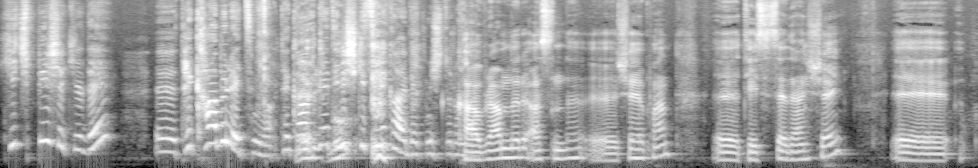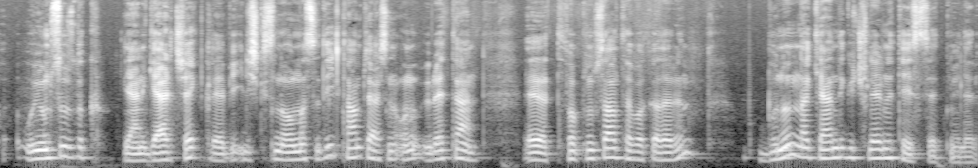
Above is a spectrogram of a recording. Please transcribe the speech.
hiçbir şekilde e, tekabül etmiyor. Tekabüliyet Evet, bu- ilişkisini kaybetmiş durumda. Kavramları aslında e, şey yapan, e, tesis eden şey e, uyumsuzluk. Yani gerçekle bir ilişkisinin olması değil, tam tersine onu üreten e, toplumsal tabakaların bununla kendi güçlerini tesis etmeleri.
